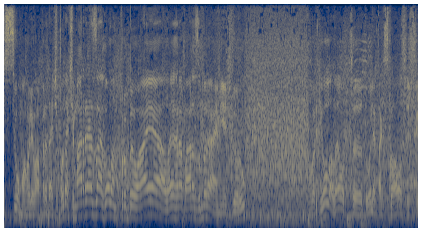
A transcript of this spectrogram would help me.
сьома гольова передача. Подача Мареза Голланд пробиває, але Грабара забирає м'яч до рук. Гвардіола, але от е, доля так склалася, що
